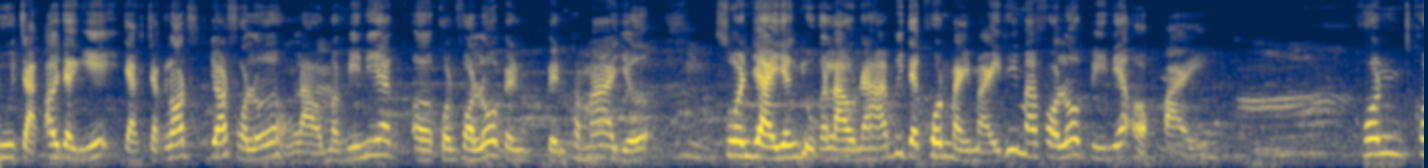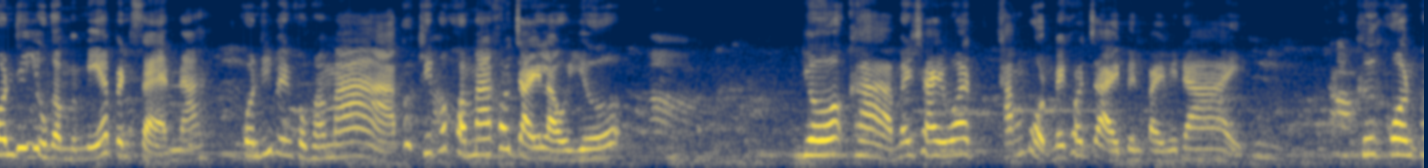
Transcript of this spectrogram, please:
ดูจากเอาอย่างนี้อยากจากยอดยอด follower ของเรามามีเนี่ยเอ่อคน follow เป็นเป็นพม่าเยอะ ส่วนใหญ่ยังอยู่กับเรานะคะมีแต่คนใหม่ ๆ ที่มา follow ปีเนี้ยออกไป คนคนที่อยู่กับมามีเป็นแสนนะ คนที่เป็นคนพม่า ก็คิดว่าพม่าเข้าใจเราเยอะอ่าเยอะค่ะ ไม่ใช่ว่าทั้งหมดไม่เข้าใจเป็นไปไม่ได้อืมคือคนพ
